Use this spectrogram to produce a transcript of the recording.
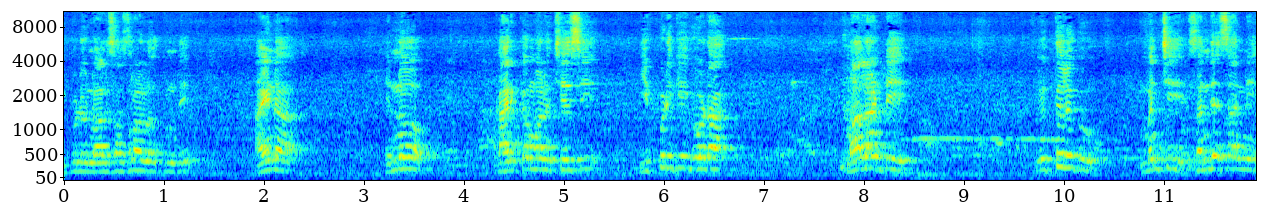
ఇప్పుడు నాలుగు సంవత్సరాలు అవుతుంది. ఆయన ఎన్నో కార్యక్రమాలు చేసి ఇప్పటికీ కూడా మాలాంటి వ్యక్తులకు మంచి సందేశాన్ని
